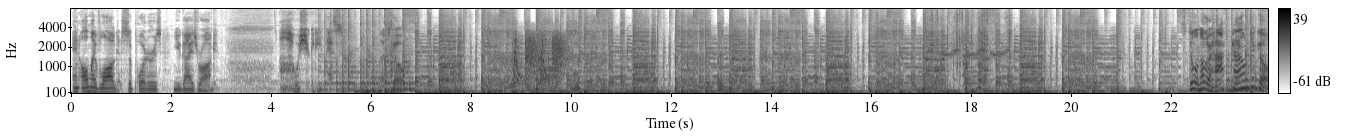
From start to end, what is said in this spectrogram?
and all my vlog supporters. You guys rock. Oh, I wish you could eat this. Let's go. Still another half pound to go.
